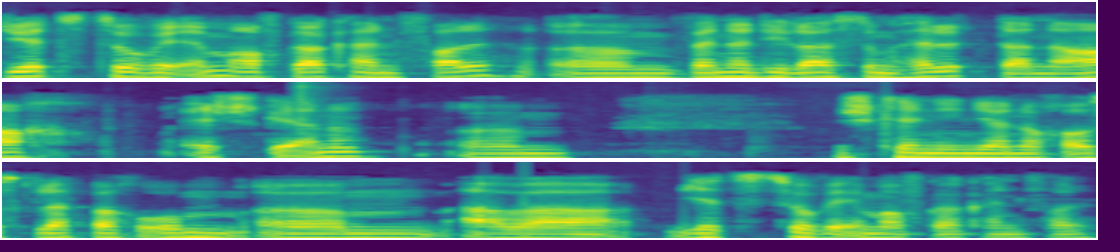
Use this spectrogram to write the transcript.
jetzt zur WM auf gar keinen Fall. Ähm, wenn er die Leistung hält, danach echt gerne. Ähm, ich kenne ihn ja noch aus Gladbach oben, ähm, aber jetzt zur WM auf gar keinen Fall.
